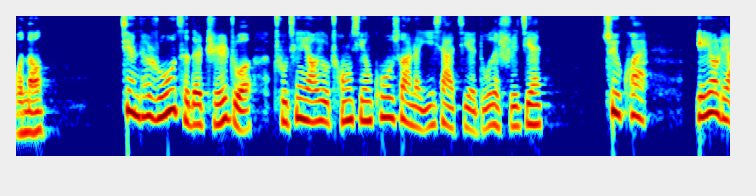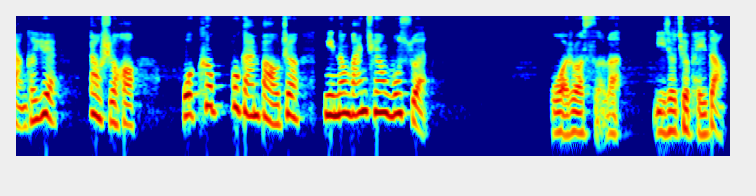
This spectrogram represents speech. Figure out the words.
我能。见他如此的执着，楚清瑶又重新估算了一下解毒的时间，最快也要两个月。到时候我可不敢保证你能完全无损。我若死了，你就去陪葬。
